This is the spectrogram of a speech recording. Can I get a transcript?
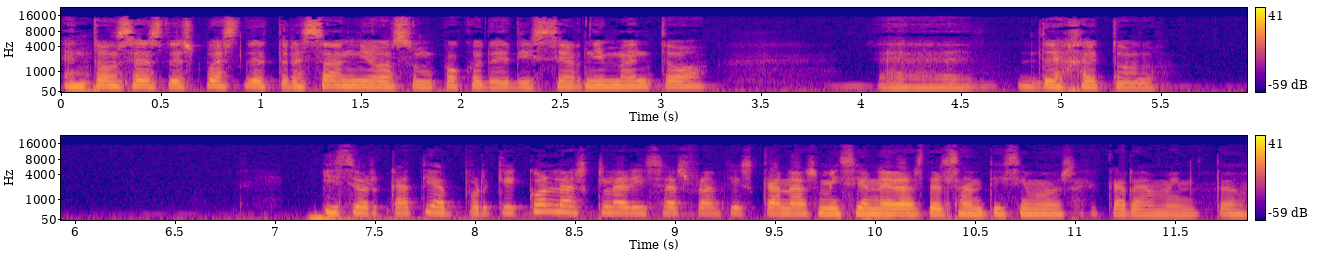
Entonces, después de tres años, un poco de discernimiento, eh, dejé todo. Y Sor Katia, ¿por qué con las clarisas franciscanas misioneras del Santísimo Sacramento?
